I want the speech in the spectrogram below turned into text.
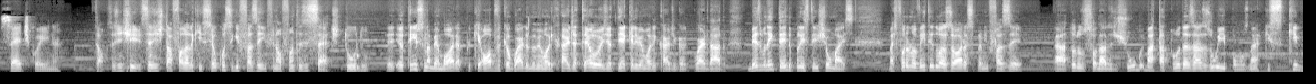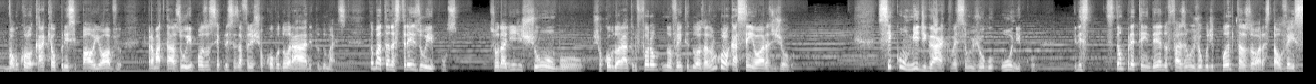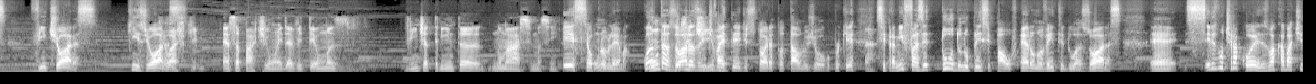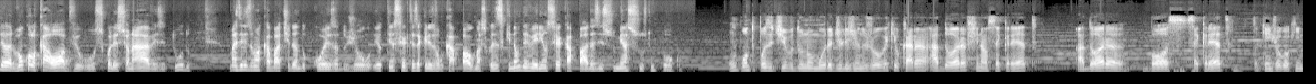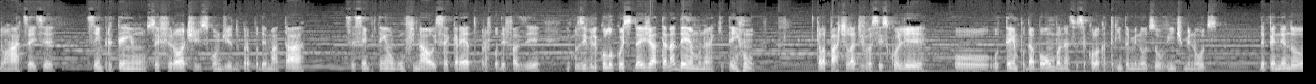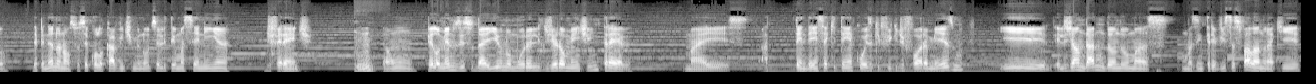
cético aí, né? Então, se a gente, se a gente tá falando aqui, se eu conseguir fazer em Final Fantasy VII tudo, eu tenho isso na memória, porque óbvio que eu guardo meu memory card até hoje. Eu tenho aquele memory card guardado, mesmo nem tendo PlayStation mais. Mas foram 92 horas para mim fazer uh, todos os soldados de chumbo e matar todas as weapons, né? Que, que vamos colocar que é o principal e óbvio. Para matar as weapons você precisa fazer chocobo dourado e tudo mais. Então matando as três weapons, soldadinho de chumbo, chocobo dourado, tudo foram 92 horas. Vamos colocar 100 horas de jogo. Se com Midgar, que vai ser um jogo único, eles estão pretendendo fazer um jogo de quantas horas? Talvez 20 horas? 15 horas? Eu acho que essa parte 1 aí deve ter umas 20 a 30 no máximo, assim. Esse é o um problema. Quantas horas positivo. a gente vai ter de história total no jogo? Porque é. se para mim fazer tudo no principal eram 92 horas, é, eles vão tirar coisas, eles vão acabar tirando. Vão colocar, óbvio, os colecionáveis e tudo mas eles vão acabar tirando coisa do jogo. Eu tenho certeza que eles vão capar algumas coisas que não deveriam ser capadas, e isso me assusta um pouco. Um ponto positivo do Nomura dirigindo o jogo é que o cara adora final secreto, adora boss secreto. Quem jogou Kingdom Hearts aí, você sempre tem um Sephiroth escondido para poder matar. Você sempre tem algum final secreto para poder fazer. Inclusive ele colocou isso daí já até na demo, né? Que tem um, aquela parte lá de você escolher o, o tempo da bomba, né? Se você coloca 30 minutos ou 20 minutos, dependendo. Dependendo não, se você colocar 20 minutos, ele tem uma ceninha diferente. Hum? Então, pelo menos isso daí o Nomura ele geralmente entrega. Mas a tendência é que tenha coisa que fique de fora mesmo. E eles já andaram dando umas, umas entrevistas falando, né, que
